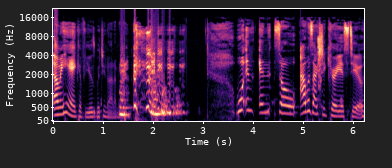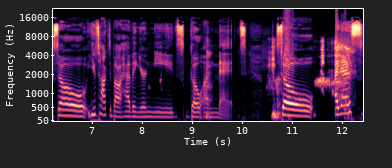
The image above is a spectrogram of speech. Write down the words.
I mean, he ain't confused, but you know what I mean. well, and and so I was actually curious too. So you talked about having your needs go unmet. So I guess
